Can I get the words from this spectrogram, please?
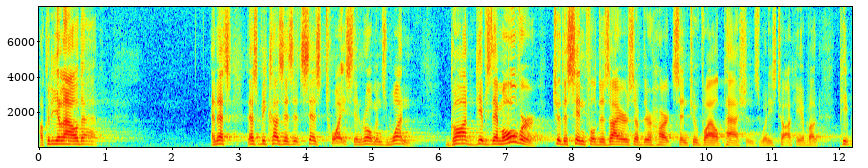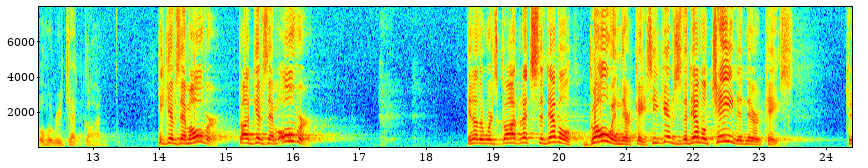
How could he allow that? And that's, that's because, as it says twice in Romans 1, God gives them over to the sinful desires of their hearts and to vile passions when he's talking about people who reject God. He gives them over. God gives them over. In other words, God lets the devil go in their case. He gives the devil chain in their case. To,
